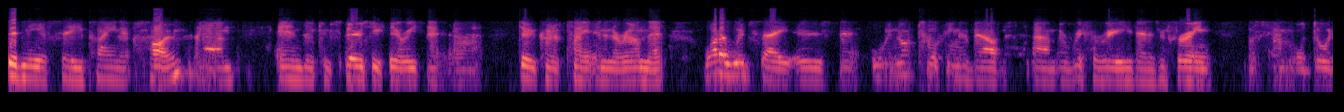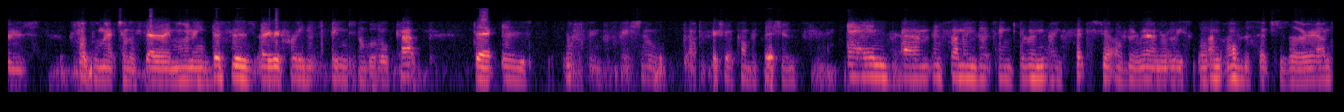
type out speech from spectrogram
Sydney FC playing at home um, and the conspiracy theories that uh, do kind of play in and around that. What I would say is that we're not talking about um, a referee that is refereeing a son or daughter's football match on a Saturday morning. This is a referee that's been to the World Cup that is professional a professional competition, and um, and somebody that's been given a fixture of the round, or at least one of the fixtures of the round,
